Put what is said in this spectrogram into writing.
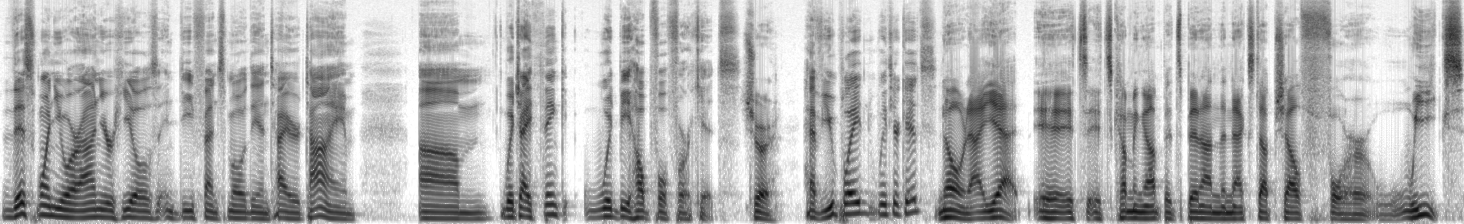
This one you are on your heels in defense mode the entire time, um, which I think would be helpful for kids. Sure. Have you played with your kids? No, not yet. It's it's coming up. It's been on the next up shelf for weeks,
